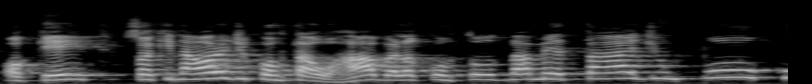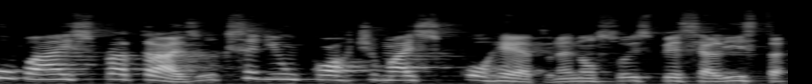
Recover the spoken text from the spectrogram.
ok? Só que na hora de cortar o rabo, ela cortou da metade um pouco mais para trás, o que seria um corte mais correto, né? Não sou especialista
